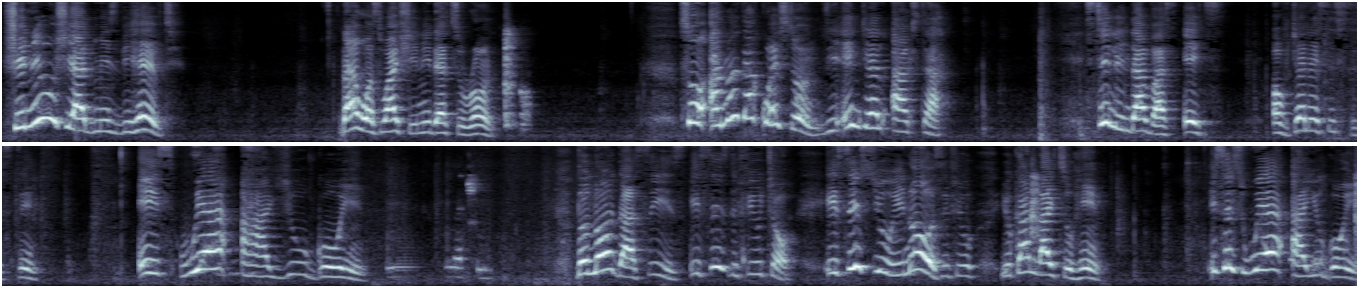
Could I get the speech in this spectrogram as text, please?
She knew she had misbehaved. That was why she needed to run. So another question the angel asked her, still in that verse 8 of Genesis 16, is where are you going? The Lord that sees, he sees the future. He sees you. He knows if you, you can't lie to him. He says, where are you going?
